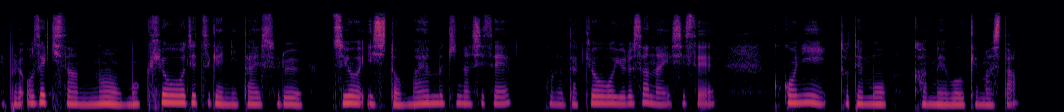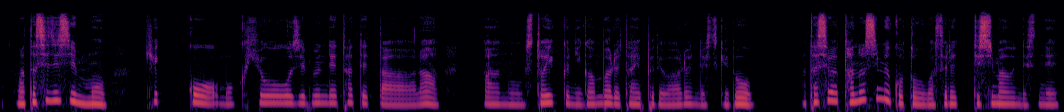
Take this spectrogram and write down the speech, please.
やっぱり尾関さんの目標実現に対する強い意志と前向きな姿勢この妥協を許さない姿勢ここにとても感銘を受けました。私自身も結構目標を自分で立てたらあのストイックに頑張るタイプではあるんですけど私は楽しむことを忘れてしまうんですね。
